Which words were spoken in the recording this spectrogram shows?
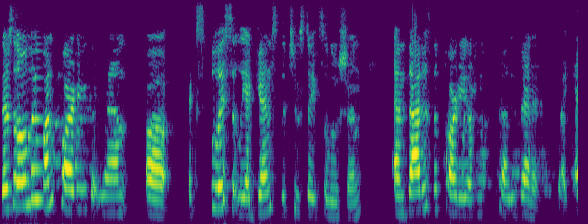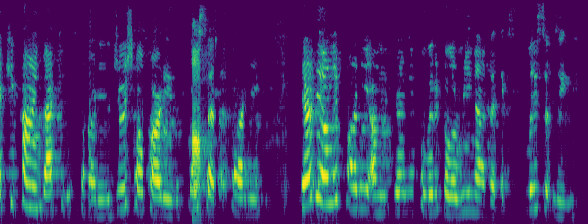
There's only one party that ran uh, explicitly against the two-state solution, and that is the party of Naftali Bennett. I, I, keep coming back to this party, the Jewish Home Party, the Knesset huh. Party. They're the only party on the Israeli political arena that explicitly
